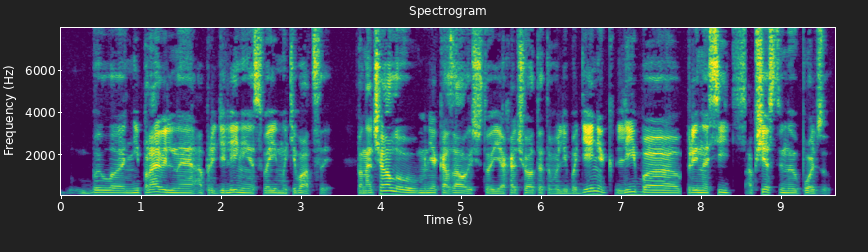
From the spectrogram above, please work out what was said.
было неправильное определение своей мотивации. Поначалу мне казалось, что я хочу от этого либо денег, либо приносить общественную пользу.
